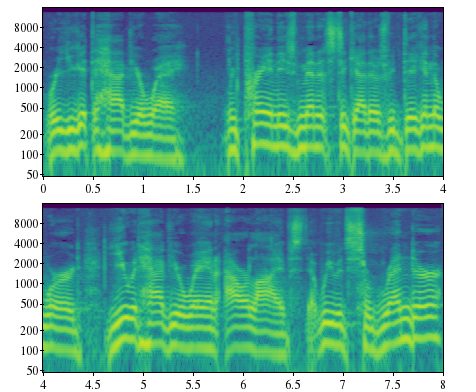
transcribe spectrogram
where you get to have your way. We pray in these minutes together as we dig in the Word, you would have your way in our lives, that we would surrender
